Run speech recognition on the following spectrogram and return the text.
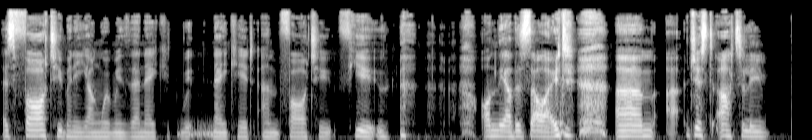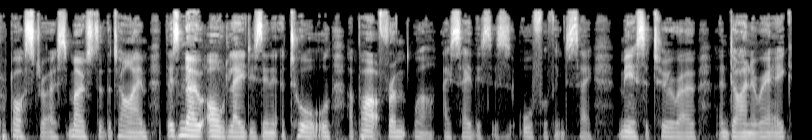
There's far too many young women that are naked, naked, and far too few on the other side. Um, uh, just utterly preposterous most of the time. There's no old ladies in it at all, apart from, well, I say this, this is an awful thing to say, Mia Saturo and Diana Rigg.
